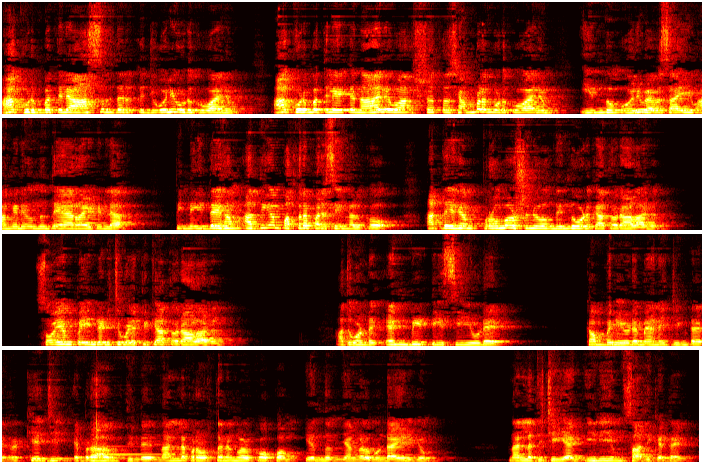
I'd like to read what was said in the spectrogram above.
ആ കുടുംബത്തിലെ ആശ്രിതർക്ക് ജോലി കൊടുക്കുവാനും ആ കുടുംബത്തിലേക്ക് നാല് വർഷത്തെ ശമ്പളം കൊടുക്കുവാനും ഇന്നും ഒരു വ്യവസായിയും അങ്ങനെയൊന്നും തയ്യാറായിട്ടില്ല. പിന്നെ ഇദ്ദേഹം അധികം പത്രപരസ്യങ്ങൾക്കോ അദ്ദേഹം പ്രൊമോഷനോ നിന്നു കൊടുക്കാത്ത ഒരാളാണ്. സ്വയം പെയിന്റ് അടിച്ച് വെളുപ്പിക്കാത്ത ഒരാളാണ്. അതുകൊണ്ട് എൻ ബി ടി സിയുടെ കമ്പനിയുടെ മാനേജിംഗ് ഡയറക്ടർ കെ ജി എബ്രാഹത്തിന്റെ നല്ല പ്രവർത്തനങ്ങൾക്കൊപ്പം എന്നും ഞങ്ങളും ഉണ്ടായിരിക്കും. നല്ലത് ചെയ്യാൻ ഇനിയും സാധിക്കട്ടെ.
